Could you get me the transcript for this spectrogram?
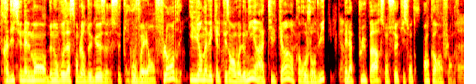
Traditionnellement, de nombreux assembleurs de gueuses se trouvaient en Flandre. Il y en avait quelques-uns en Wallonie, à Tilquin encore aujourd'hui, mais la plupart sont ceux qui sont encore en Flandre.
